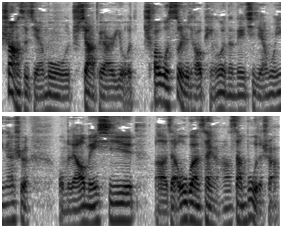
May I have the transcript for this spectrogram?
上次节目下边有超过四十条评论的那期节目，应该是我们聊梅西。啊，在欧冠赛场上散步的事儿，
